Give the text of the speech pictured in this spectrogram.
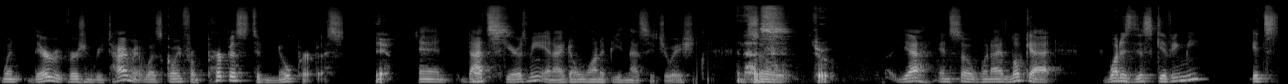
when their version of retirement was going from purpose to no purpose. Yeah. And that that's, scares me and I don't want to be in that situation. And that's so, true. Yeah. And so when I look at what is this giving me, it's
